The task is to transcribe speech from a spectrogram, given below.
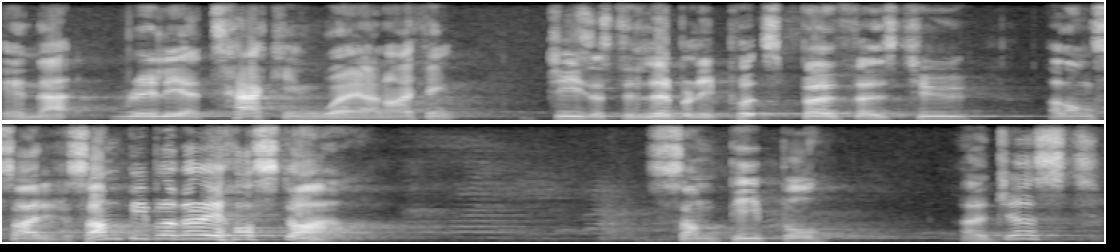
in that really attacking way. And I think Jesus deliberately puts both those two alongside each other. Some people are very hostile, some people are just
